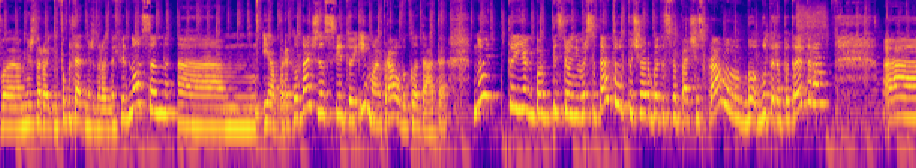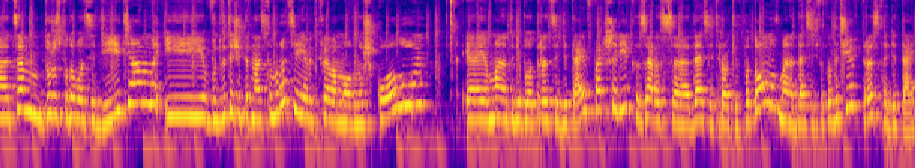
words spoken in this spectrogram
в міжнародній факультет міжнародних відносин. Ем, Я перекладач за освітою і маю право викладати. Ну і якби після університету почала робити свої перші справи, бути репетитором. Е, Це дуже сподобалося дітям, і в 2013 році я відкрила мовну школу. Е, В мене тоді було 30 дітей в перший рік. Зараз е, 10 років по тому. В мене 10 викладачів, 300 дітей.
